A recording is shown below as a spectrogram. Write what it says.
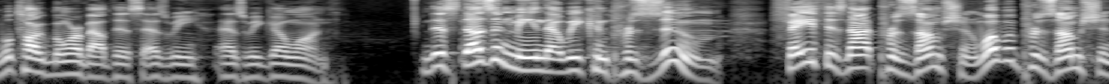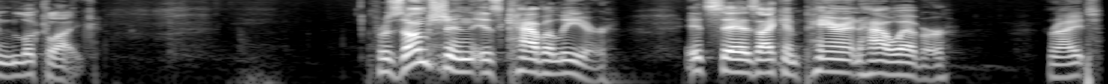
We'll talk more about this as we as we go on. This doesn't mean that we can presume. Faith is not presumption. What would presumption look like? Presumption is cavalier. It says I can parent however, right?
